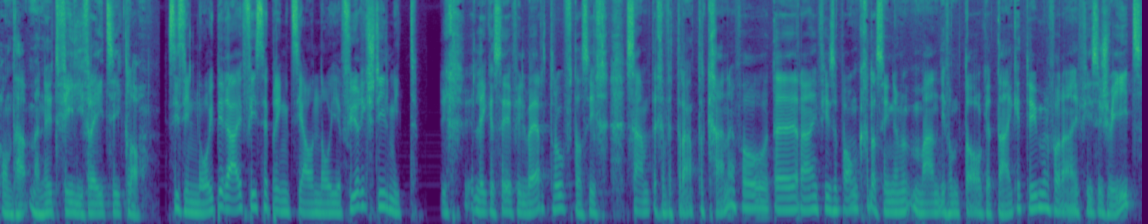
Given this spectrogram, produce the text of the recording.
und hat mir nicht viele Freizeit gelassen. Sie sind neu bei Raiffeisen, bringen Sie auch einen neuen Führungsstil mit? Ich lege sehr viel Wert darauf, dass ich sämtliche Vertreter kenne von der Raiffeisen Banken. Das sind am Ende des Tages die Eigentümer von Raiffeisen Schweiz.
